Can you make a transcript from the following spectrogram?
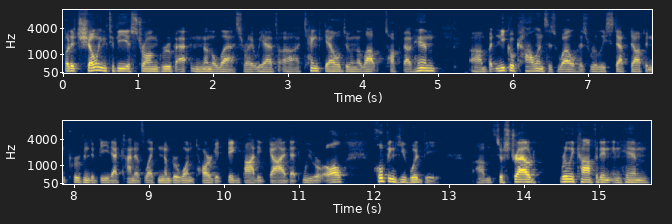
but it's showing to be a strong group at, nonetheless, right? We have uh, Tank Dell doing a lot. We'll talk about him. Um, but Nico Collins as well has really stepped up and proven to be that kind of like number one target, big bodied guy that we were all hoping he would be. Um, so Stroud, really confident in him.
